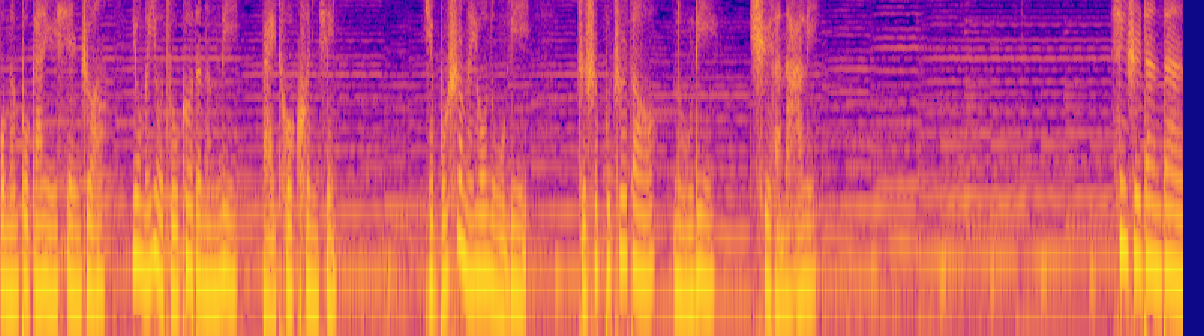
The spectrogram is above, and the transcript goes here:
我们不甘于现状，又没有足够的能力摆脱困境。也不是没有努力，只是不知道努力去了哪里。信誓旦旦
